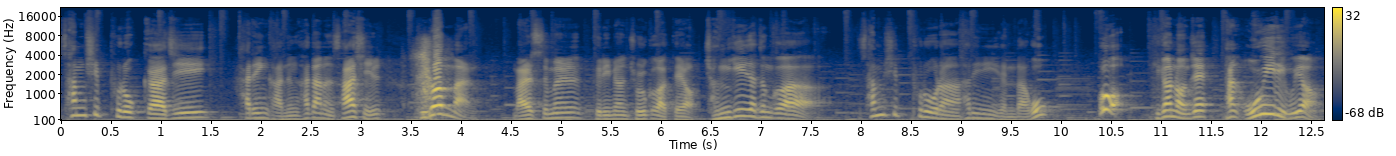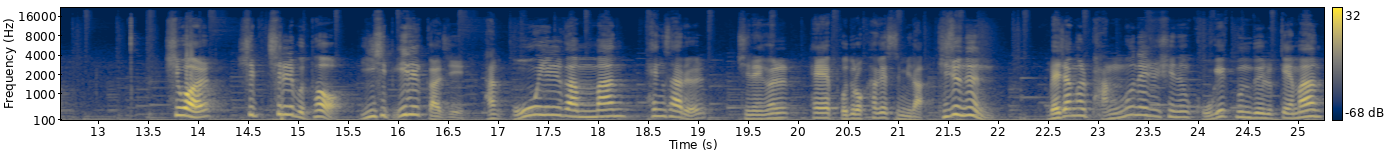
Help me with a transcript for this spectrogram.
30%까지 할인 가능하다는 사실 그것만 말씀을 드리면 좋을 것 같아요. 전기 자전거가 30%랑 할인이 된다고? 어? 기간은 언제? 단 5일이고요. 10월 17일부터 21일까지 단 5일간만 행사를 진행을 해 보도록 하겠습니다. 기준은 매장을 방문해 주시는 고객분들께만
